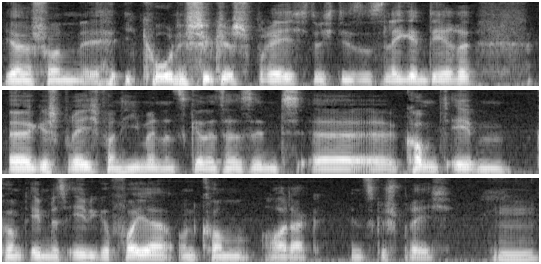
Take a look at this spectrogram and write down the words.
ja schon äh, ikonische Gespräch, durch dieses legendäre äh, Gespräch von He-Man und Skeletor sind, äh, kommt eben, kommt eben das ewige Feuer und kommt Hordak ins Gespräch. Mhm.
